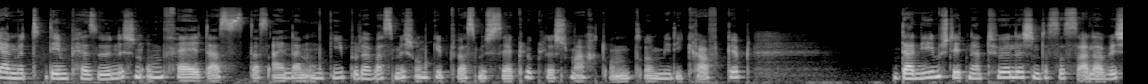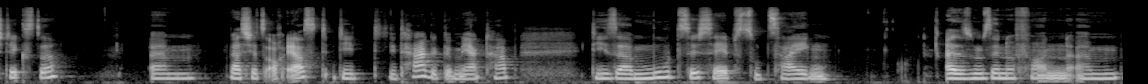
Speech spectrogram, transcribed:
Ja, mit dem persönlichen Umfeld, das, das einen dann umgibt oder was mich umgibt, was mich sehr glücklich macht und äh, mir die Kraft gibt. Daneben steht natürlich, und das ist das Allerwichtigste, ähm, was ich jetzt auch erst die, die Tage gemerkt habe, dieser Mut, sich selbst zu zeigen. Also im Sinne von, ähm,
